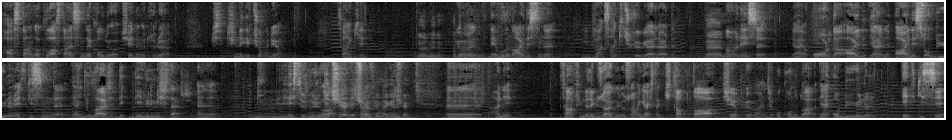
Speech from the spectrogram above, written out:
hastanede akıl hastanesinde kalıyor şeyden ötürü. Filmde geçiyor muydu ya? Sanki. Görmedim. Görmedim. Neville'ın ailesini sanki çıkıyor bir yerlerde. Ben Ama neyse. Yani orada aile yani ailesi o büyünün etkisinde yani yıllarca de- delirmişler. Yani bir, bir esir duruyorlar. geçiyor geçiyor Ha. filmde geçiyor. Ee, hani tamam filmde de güzel görüyorsun ama gerçekten kitap daha şey yapıyor bence o konuda. Yani o büyünün etkisi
